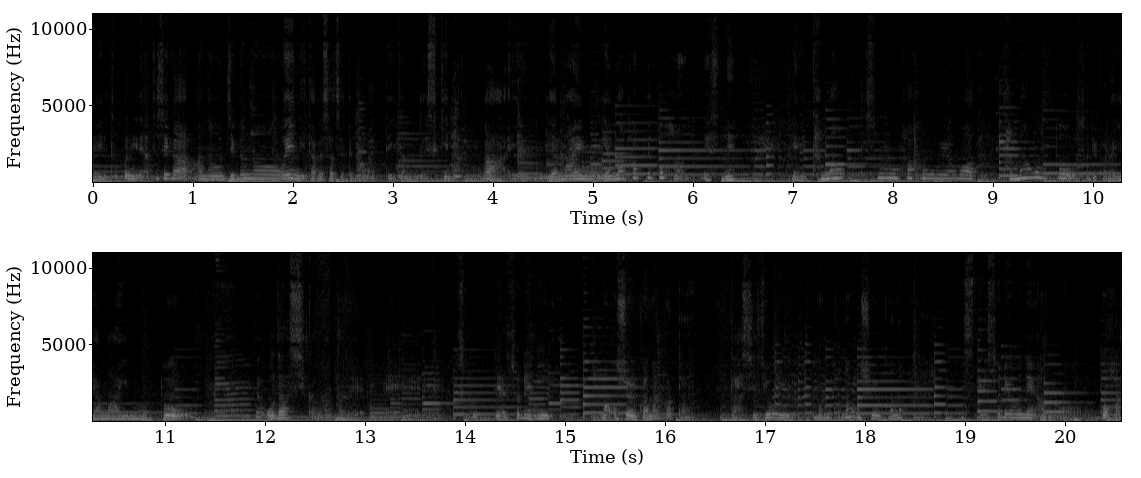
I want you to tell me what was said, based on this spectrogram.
えー、特にね私があの自分の親に食べさせてもらっていたので好きなのが、えーと、山芋山かけご飯ですね。えー、卵私の母親は卵とそれから山芋とでお出汁かなんかで、えー、作ってそれに、まあ、お醤油かなんかだし醤油なのかな？お醤油かな？してそれをねあのご飯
